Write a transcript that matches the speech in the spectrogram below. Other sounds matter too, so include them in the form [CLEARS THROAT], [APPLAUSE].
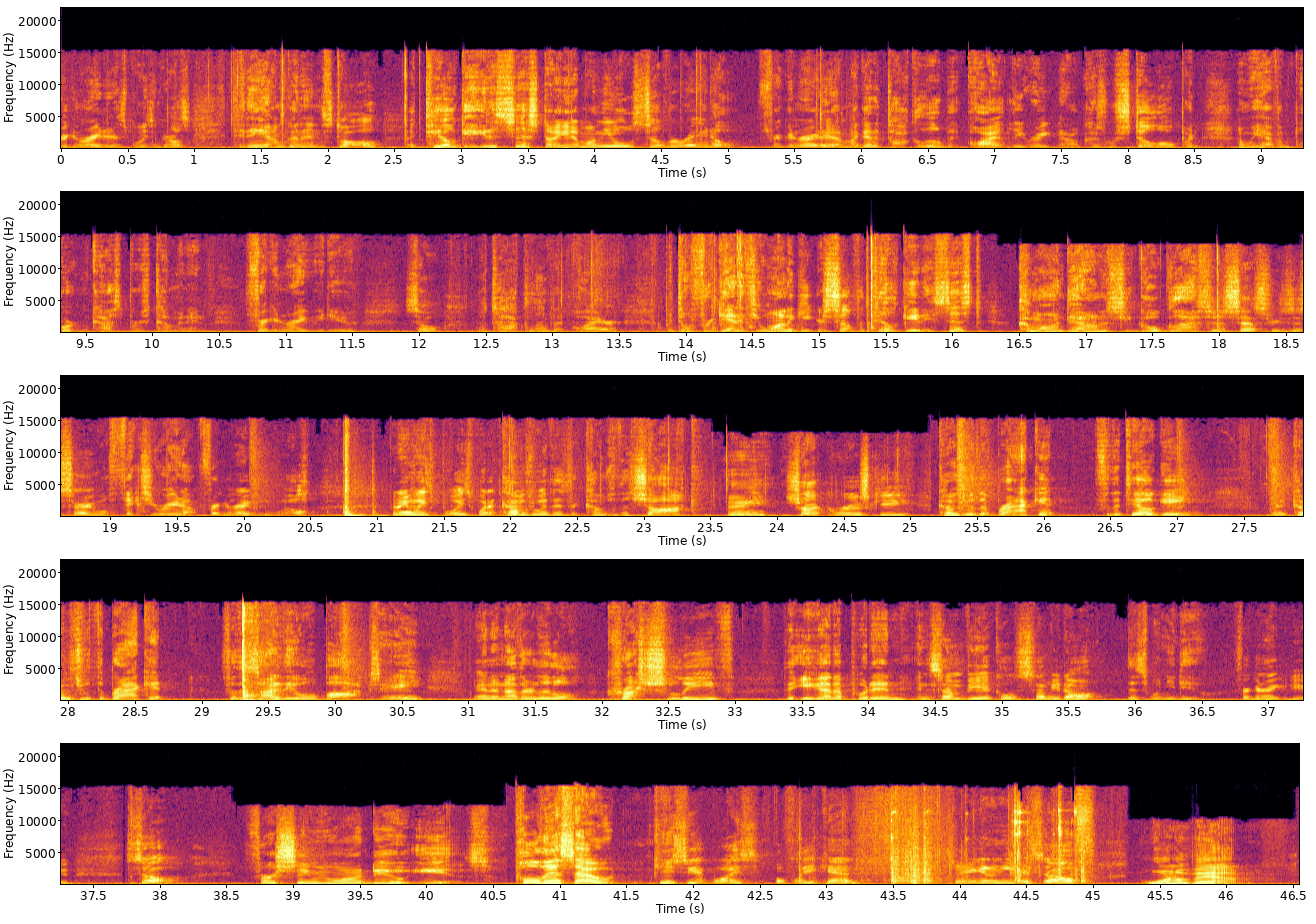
Friggin' right it is, boys and girls. Today I'm gonna install a tailgate assist. I am on the old Silverado. Friggin' right I am. I gotta talk a little bit quietly right now because we're still open and we have important customers coming in. Friggin' right we do. So we'll talk a little bit quieter. But don't forget, if you want to get yourself a tailgate assist, come on down and see Go Glass and Accessories. And sorry, we'll fix you right up. Friggin' right we will. But anyways, boys, what it comes with is it comes with a shock. Hey, Shakaruski. Comes with a bracket for the tailgate, and it comes with the bracket for the side of the old box, eh? And another little crush sleeve that you gotta put in in some vehicles. Some you don't. This one you do. Friggin' right you do. So, First thing we want to do is pull this out. Can you see it, boys? Hopefully you can. So you're gonna need yourself one of them.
